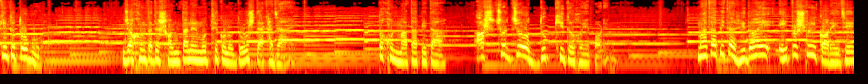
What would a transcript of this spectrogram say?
কিন্তু তবু, যখন তাদের সন্তানের মধ্যে কোনো দোষ দেখা যায়, তখন মাতা পিতা আশ্চর্য ও দুঃখিত হয়ে পড়েন। মাতা পিতা হৃদয়ে এই প্রশ্নই করে যে,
